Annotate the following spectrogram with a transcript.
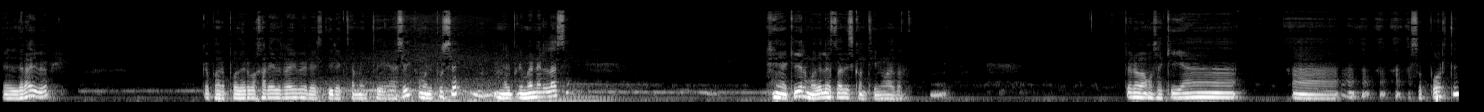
el driver que para poder bajar el driver es directamente así como le puse en el primer enlace. Y aquí el modelo está discontinuado pero vamos aquí a, a, a, soporte.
